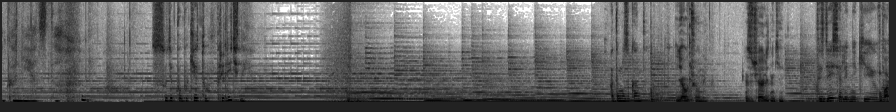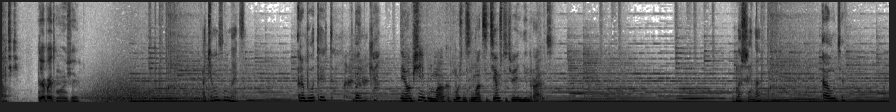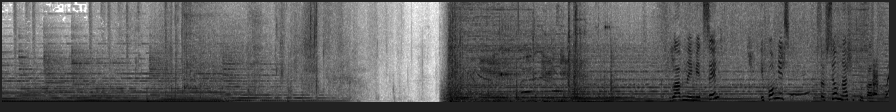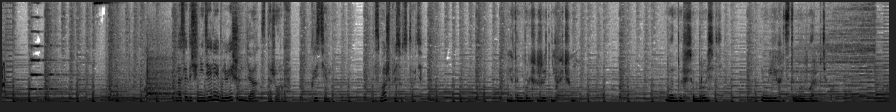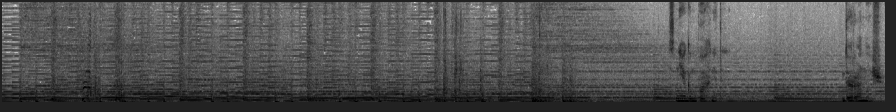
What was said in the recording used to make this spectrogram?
Наконец-то. Судя по букету, приличный. А ты музыкант? Я ученый. Изучаю ледники. Ты здесь, а ледники в... В Арктике. Я поэтому уезжаю. А чем он занимается? Работает в банке. Я вообще не понимаю, как можно заниматься тем, что тебе не нравится. Машина. Ауди. Главное иметь цель и помнить, что все в наших руках. На следующей неделе evaluation для стажеров. Кристин, ты сможешь присутствовать? Я так больше жить не хочу. Вот бы все бросить и уехать с тобой в Арктику. Снегом пахнет. Да рано еще.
